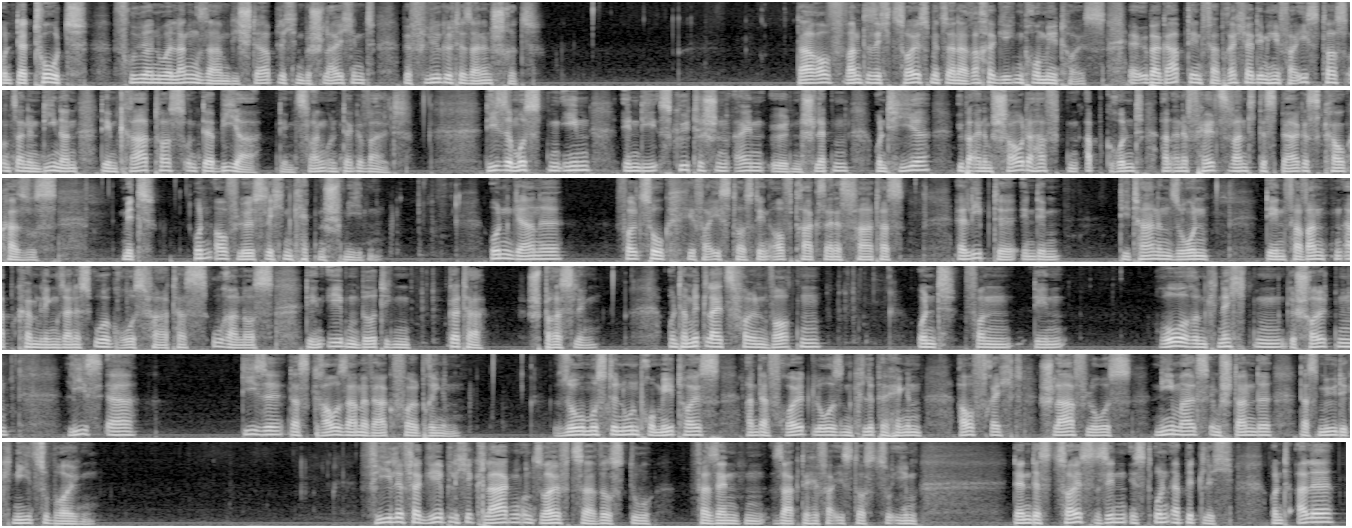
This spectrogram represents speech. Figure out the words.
und der Tod, früher nur langsam die Sterblichen beschleichend, beflügelte seinen Schritt. Darauf wandte sich Zeus mit seiner Rache gegen Prometheus. Er übergab den Verbrecher dem Hephaistos und seinen Dienern, dem Kratos und der Bia, dem Zwang und der Gewalt. Diese mussten ihn in die skythischen Einöden schleppen und hier über einem schauderhaften Abgrund an eine Felswand des Berges Kaukasus mit unauflöslichen Ketten schmieden. Ungerne vollzog Hephaistos den Auftrag seines Vaters. Er liebte in dem Titanensohn den verwandten Abkömmling seines Urgroßvaters Uranos, den ebenbürtigen Göttersprössling. Unter mitleidsvollen Worten und von den roheren Knechten gescholten, ließ er diese das grausame Werk vollbringen. So musste nun Prometheus an der freudlosen Klippe hängen, aufrecht, schlaflos, niemals imstande, das müde Knie zu beugen. Viele vergebliche Klagen und Seufzer wirst du versenden, sagte Hephaistos zu ihm, denn des Zeus Sinn ist unerbittlich, und alle,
